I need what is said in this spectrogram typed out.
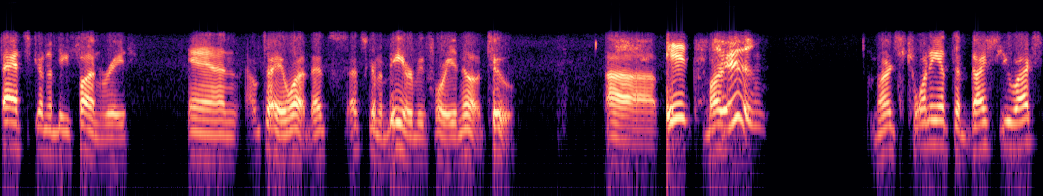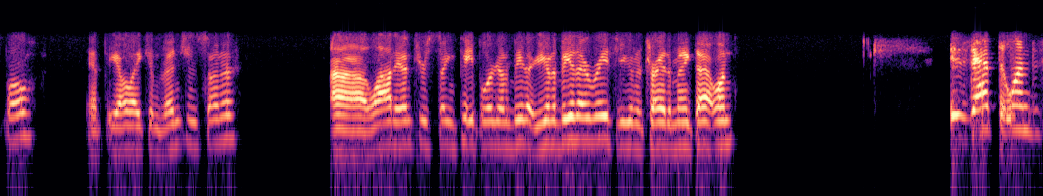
That's going to be fun, Reef. And I'll tell you what, that's that's going to be here before you know it, too. Uh, It's Mark- true. March 20th, the Best U Expo at the LA Convention Center. Uh, a lot of interesting people are going to be there. You're going to be there, Reef? You're going to try to make that one? Is that the one that's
